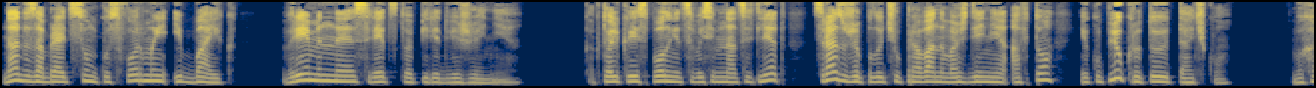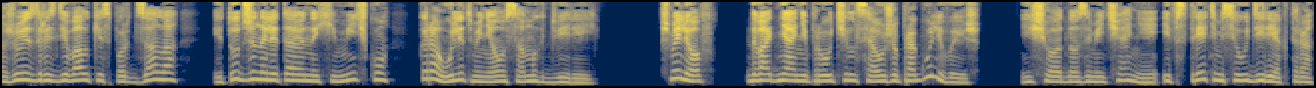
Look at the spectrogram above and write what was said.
надо забрать сумку с формой и байк, временное средство передвижения. Как только исполнится 18 лет, сразу же получу права на вождение авто и куплю крутую тачку. Выхожу из раздевалки спортзала и тут же налетаю на химичку, караулит меня у самых дверей. «Шмелев, два дня не проучился, а уже прогуливаешь? Еще одно замечание, и встретимся у директора.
